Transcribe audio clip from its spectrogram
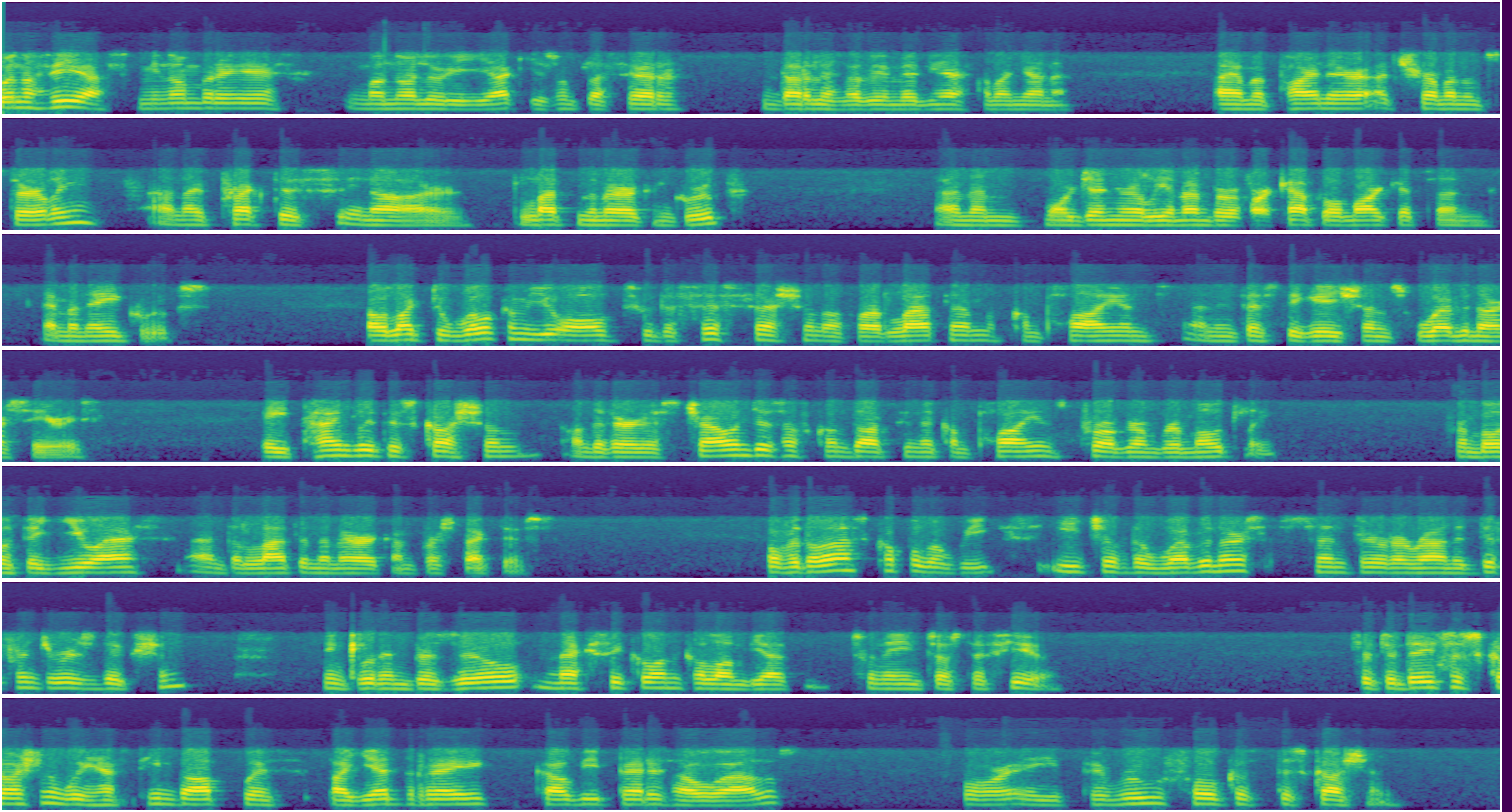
Buenos días, mi nombre es Manuel Orillac y es un placer darles la bienvenida esta mañana. I am a partner at Shearman and Sterling and I practice in our Latin American group and I'm more generally a member of our capital markets and M&A groups. I would like to welcome you all to the fifth session of our LATAM Compliance and Investigations webinar series, a timely discussion on the various challenges of conducting a compliance program remotely from both the US and the Latin American perspectives. Over the last couple of weeks, each of the webinars centered around a different jurisdiction, including Brazil, Mexico, and Colombia, to name just a few. For today's discussion, we have teamed up with Payet Rey Cauvi Perez Abogados for a Peru-focused discussion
